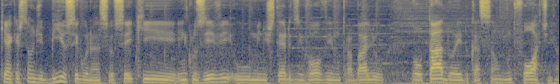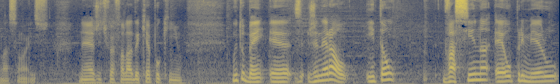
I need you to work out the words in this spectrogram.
que é a questão de biossegurança. Eu sei que, inclusive, o Ministério desenvolve um trabalho voltado à educação muito forte em relação a isso. Né? A gente vai falar daqui a pouquinho. Muito bem. É, general, então, vacina é o primeiro,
